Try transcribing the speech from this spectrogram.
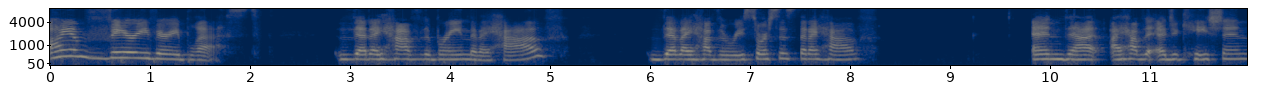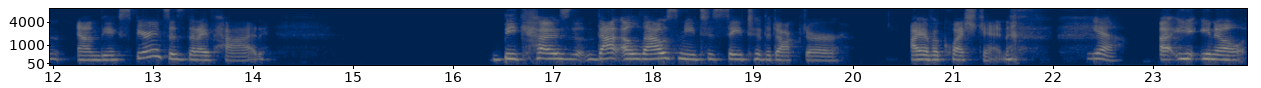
I am very very blessed that I have the brain that I have, that I have the resources that I have, and that I have the education and the experiences that I've had because that allows me to say to the doctor, I have a question. Yeah. Uh, you, you know,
